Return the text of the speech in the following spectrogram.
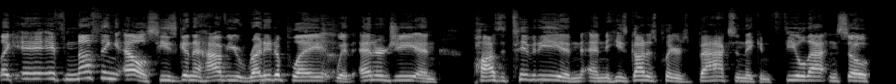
like if nothing else, he's going to have you ready to play with energy and positivity, and and he's got his players' backs, and they can feel that, and so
